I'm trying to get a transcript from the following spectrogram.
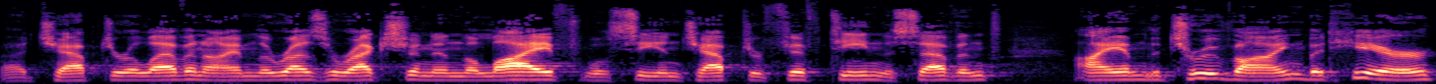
Uh, chapter 11, I am the resurrection and the life. We'll see in chapter 15, the seventh, I am the true vine. But here,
